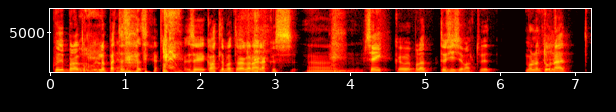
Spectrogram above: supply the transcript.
kui võib-olla lõpetada see kahtlemata väga naljakas äh, seik võib-olla tõsisemalt, et mul on tunne, et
